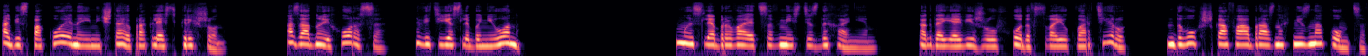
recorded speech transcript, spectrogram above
обеспокоена и мечтаю проклясть Кришон а заодно и Хороса, ведь если бы не он... Мысль обрывается вместе с дыханием, когда я вижу у входа в свою квартиру двух шкафообразных незнакомцев,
